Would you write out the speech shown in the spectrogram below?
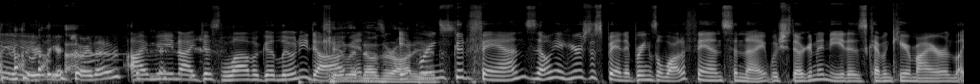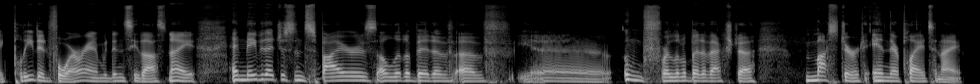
People really enjoy those. I mean, I just love a good Loonie Dog. Kaitlyn knows her audience. It brings good fans. Oh, yeah, here's the spin. It brings a lot of fans tonight, which they're going to need, as Kevin Kiermaier like pleaded for, and we didn't see last night. And maybe that just inspires a little bit of of oomph or a little bit of extra mustard in their play tonight.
